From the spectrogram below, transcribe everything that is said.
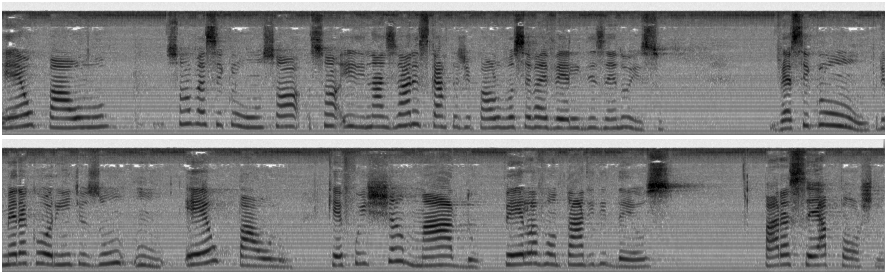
Eu, Paulo, só o versículo 1, só, só, e nas várias cartas de Paulo você vai ver ele dizendo isso. Versículo 1, 1 Coríntios 1, 1. Eu, Paulo, que fui chamado pela vontade de Deus para ser apóstolo,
